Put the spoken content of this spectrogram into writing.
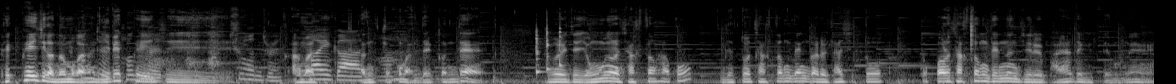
100페이지가 넘어가는 한 100, 200페이지 200. 아마 Oh my God. 안, 조금 안 될 건데 그걸 이제 영문으로 작성하고 이제 또 작성된 거를 다시 또 똑바로 작성됐는지를 봐야 되기 때문에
